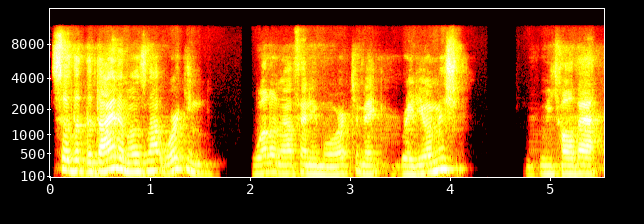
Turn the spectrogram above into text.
so that the dynamo is not working well enough anymore to make radio emission. We call that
